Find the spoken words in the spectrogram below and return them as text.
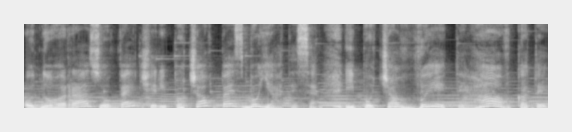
Одного разу ввечері почав пес боятися і почав вити, гавкати.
